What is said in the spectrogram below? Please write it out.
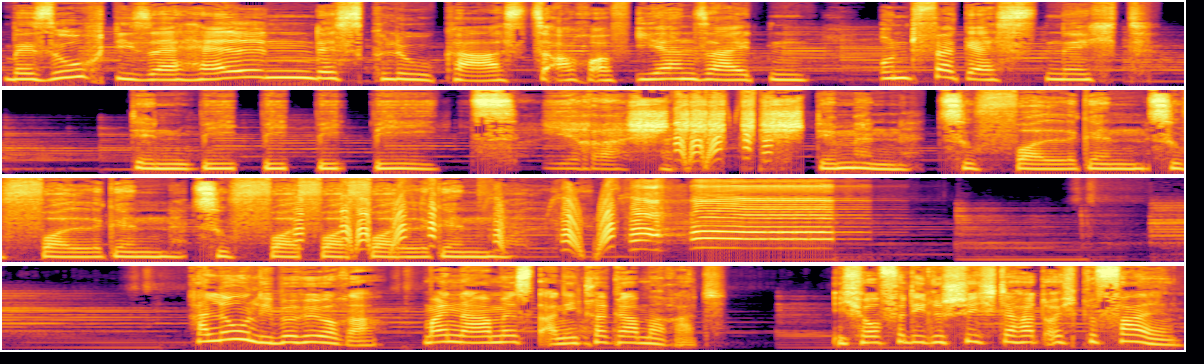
Besucht diese Helden des Cluecasts auch auf ihren Seiten und vergesst nicht, den Beat, Beat, Beat, Beats ihrer Stimmen zu folgen, zu folgen, zu fol fol folgen. Hallo, liebe Hörer. Mein Name ist Annika Gammerath. Ich hoffe, die Geschichte hat euch gefallen.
